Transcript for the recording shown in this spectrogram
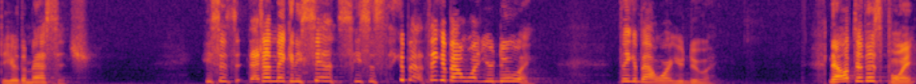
to hear the message. He says, that doesn't make any sense. He says, think about, think about what you're doing. Think about what you're doing. Now, up to this point,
